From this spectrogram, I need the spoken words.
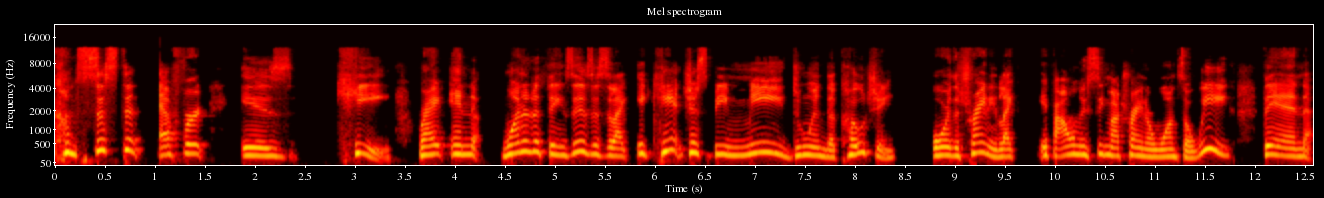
Consistent effort is key, right? And one of the things is, is like, it can't just be me doing the coaching or the training. Like if I only see my trainer once a week, then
